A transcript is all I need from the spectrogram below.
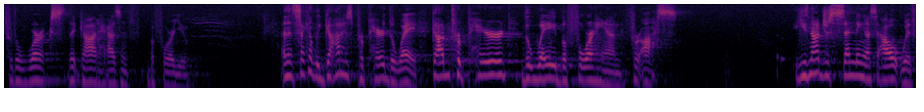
for the works that God has in, before you. And then, secondly, God has prepared the way. God prepared the way beforehand for us. He's not just sending us out with,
